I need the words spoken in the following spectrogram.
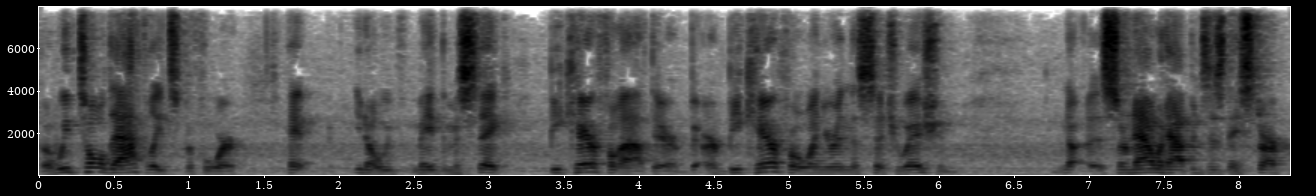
But we've told athletes before, hey, you know, we've made the mistake. Be careful out there, or be careful when you're in this situation. No, so now what happens is they start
